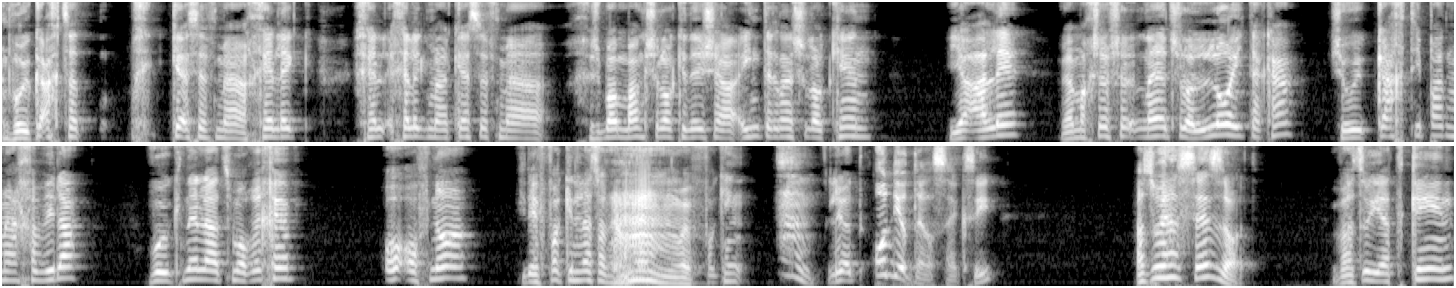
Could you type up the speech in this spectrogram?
והוא ייקח קצת כסף מהחלק חל, חלק מהכסף מהחשבון בנק שלו כדי שהאינטרנט שלו כן יעלה והמחשב של נייד שלו לא ייתקע שהוא ייקח טיפת מהחבילה והוא יקנה לעצמו רכב או אופנוע כדי fucking לעשות ו fucking להיות עוד יותר סקסי אז הוא יעשה זאת ואז הוא יתקין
